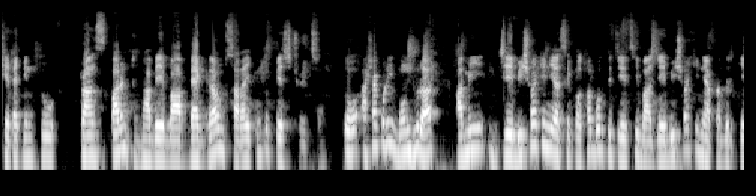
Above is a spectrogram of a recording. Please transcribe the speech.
সেটা কিন্তু ট্রান্সপারেন্ট ভাবে বা ব্যাকগ্রাউন্ড ছাড়াই কিন্তু পেস্ট হয়েছে। তো আশা করি বন্ধুরা, আমি যে বিষয়টি নিয়ে আজকে কথা বলতে চেয়েছি বা যে বিষয়টি নিয়ে আপনাদেরকে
